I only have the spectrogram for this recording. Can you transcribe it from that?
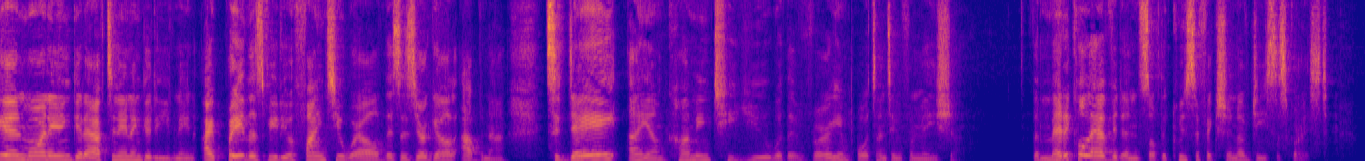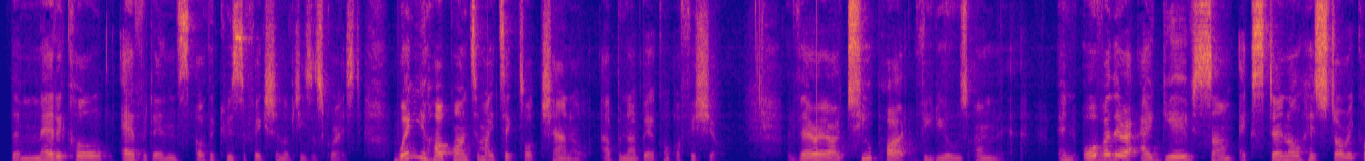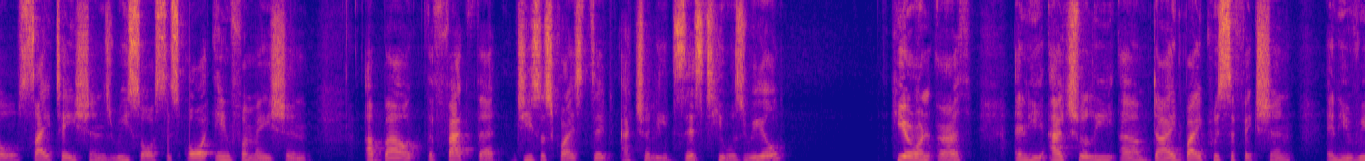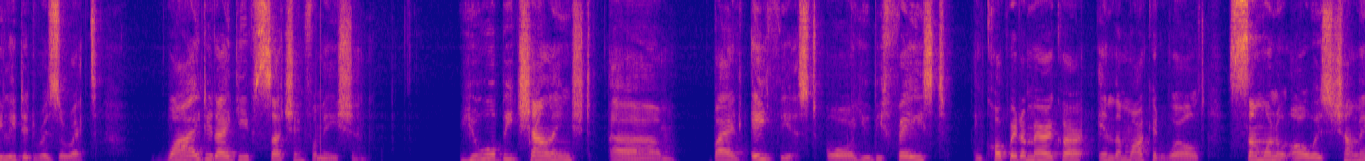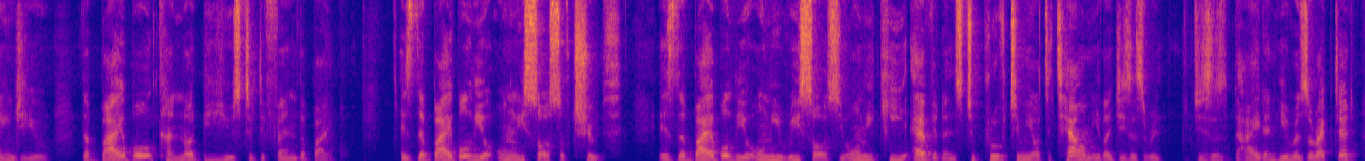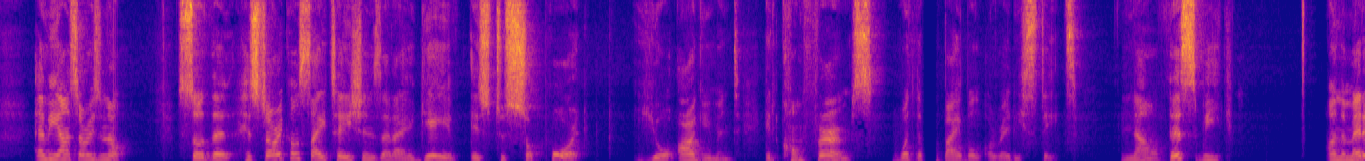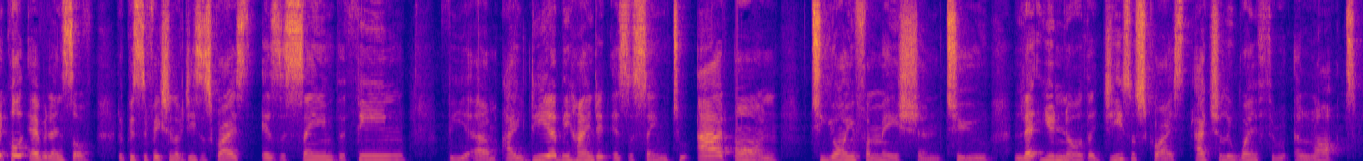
Good morning, good afternoon, and good evening. I pray this video finds you well. This is your girl, Abena. Today, I am coming to you with a very important information. The medical evidence of the crucifixion of Jesus Christ. The medical evidence of the crucifixion of Jesus Christ. When you hop onto my TikTok channel, Abena Berko Official, there are two-part videos on there. And over there, I gave some external historical citations, resources, or information about the fact that Jesus Christ did actually exist. He was real here on earth, and he actually um, died by crucifixion, and he really did resurrect. Why did I give such information? You will be challenged um, by an atheist, or you'll be faced in corporate America, in the market world, someone will always challenge you. The Bible cannot be used to defend the Bible. Is the Bible your only source of truth? Is the Bible the only resource, the only key evidence to prove to me or to tell me that Jesus Jesus died and he resurrected? And the answer is no. So the historical citations that I gave is to support your argument. It confirms what the Bible already states. Now, this week, on the medical evidence of the crucifixion of Jesus Christ is the same. The theme, the um, idea behind it is the same to add on to your information to let you know that Jesus Christ actually went through a lot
